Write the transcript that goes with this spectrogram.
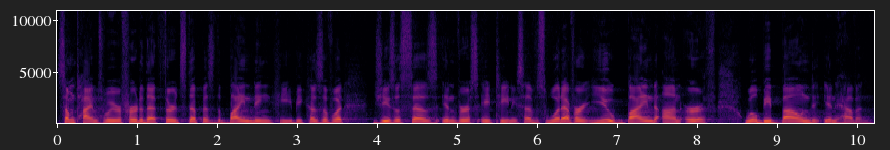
Sometimes we refer to that third step as the binding key because of what Jesus says in verse 18. He says, Whatever you bind on earth will be bound in heaven.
